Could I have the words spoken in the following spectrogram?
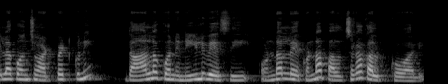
ఇలా కొంచెం అట్టపెట్టుకుని దానిలో కొన్ని నీళ్ళు వేసి ఉండలు లేకుండా పలచగా కలుపుకోవాలి.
